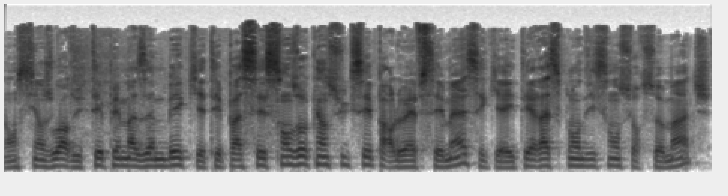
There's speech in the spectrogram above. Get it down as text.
L'ancien joueur du TP Mazembe qui était passé sans aucun succès par le FC Metz et qui a été resplendissant sur ce match.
